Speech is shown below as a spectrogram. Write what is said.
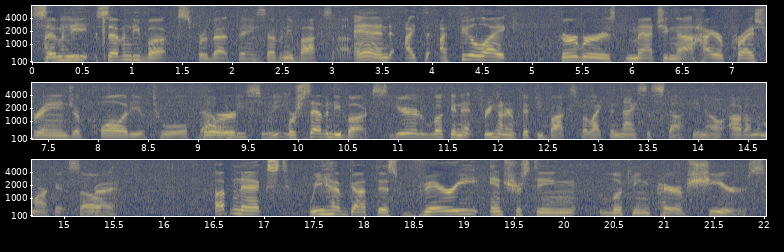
70, 70 bucks for that thing. 70 bucks. Uh, And I, th- I feel like Gerber is matching that higher price range of quality of tool That for, would be sweet. for 70 bucks. You're looking at 350 bucks for like the nicest stuff, you know, out on the market. So Right. Up next, we have got this very interesting looking pair of shears.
